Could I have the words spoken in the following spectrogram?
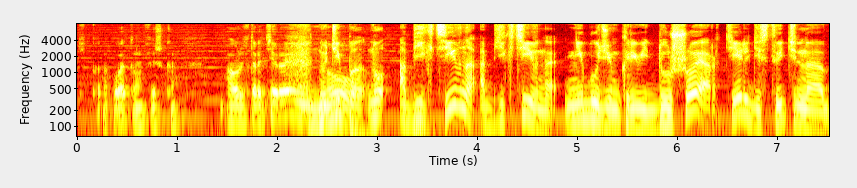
Типа, в этом фишка. А ультратирейн... Ну, ну, типа, ну, объективно, объективно, не будем кривить душой, Артель действительно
